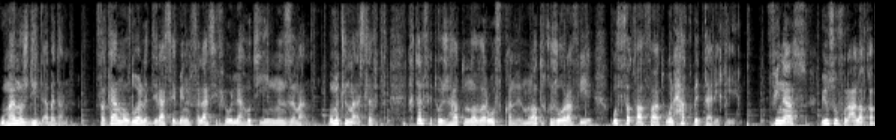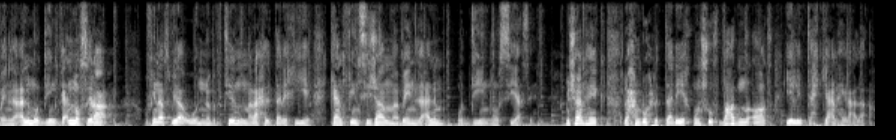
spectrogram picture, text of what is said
وما جديد ابدا. فكان موضوع للدراسة بين الفلاسفة واللاهوتيين من زمان. ومثل ما أسلفت اختلفت وجهات النظر وفقا للمناطق الجغرافية والثقافات والحقبة التاريخية. في ناس بيوصفوا العلاقة بين العلم والدين كأنه صراع وفي ناس بيلاقوا إنه بكثير من المراحل التاريخية كان في انسجام ما بين العلم والدين والسياسة. مشان هيك رح نروح للتاريخ ونشوف بعض النقاط يلي بتحكي عن هي العلاقة.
